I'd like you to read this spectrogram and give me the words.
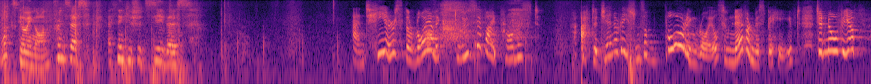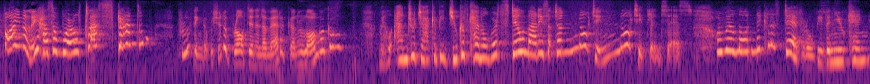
What's going on? Princess, I think you should see this. And here's the royal exclusive I promised. After generations of boring royals who never misbehaved, Genovia finally has a world class scandal, proving that we should have brought in an American long ago. Will Andrew Jacoby, Duke of Kenilworth, still marry such a naughty, naughty princess? Or will Lord Nicholas Devereaux be the new king?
